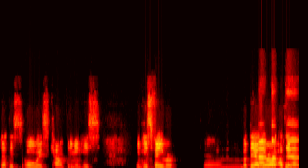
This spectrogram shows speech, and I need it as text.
that is always counting in his in his favor. Um, but yeah, there Uh, are. I think uh,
